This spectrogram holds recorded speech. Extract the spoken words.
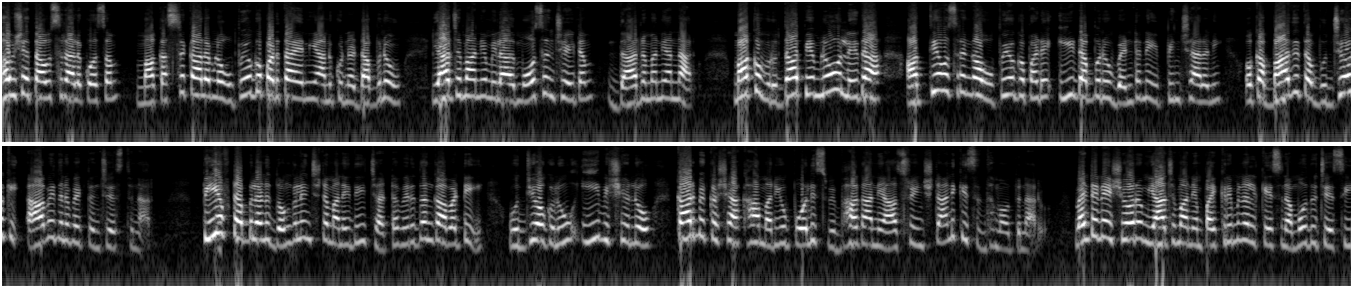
భవిష్యత్ అవసరాల కోసం మా కష్టకాలంలో ఉపయోగపడతాయని అనుకున్న డబ్బును యాజమాన్యం ఇలా మోసం చేయటం దారుణమని అన్నారు. మాకు వృద్ధాప్యంలో లేదా అత్యవసరంగా ఉపయోగపడే ఈ డబ్బును వెంటనే ఇప్పించాలని ఒక బాధిత ఉద్యోగి ఆవేదన వ్యక్తం చేస్తున్నారు. పీఎఫ్ డబ్బులను దొంగిలించడం అనేది చట్టవిరుద్ధం కాబట్టి ఉద్యోగులు ఈ విషయంలో కార్మిక శాఖ మరియు పోలీస్ విభాగాన్ని ఆశ్రయించడానికి సిద్ధమవుతున్నారు. వెంటనే షోరూం యాజమాన్యంపై క్రిమినల్ కేసు నమోదు చేసి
